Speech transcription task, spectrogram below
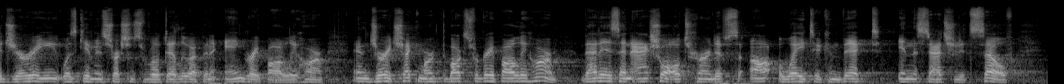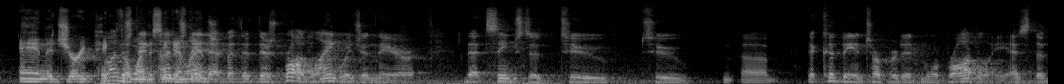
The jury was given instructions for both deadly weapon and great bodily harm, and the jury checkmarked the box for great bodily harm. That is an actual alternative uh, way to convict in the statute itself, and the jury picked Well, the one that understand, I understand lynch. that, but there, there's broad language in there that seems to, to, to, uh, that could be interpreted more broadly as the,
